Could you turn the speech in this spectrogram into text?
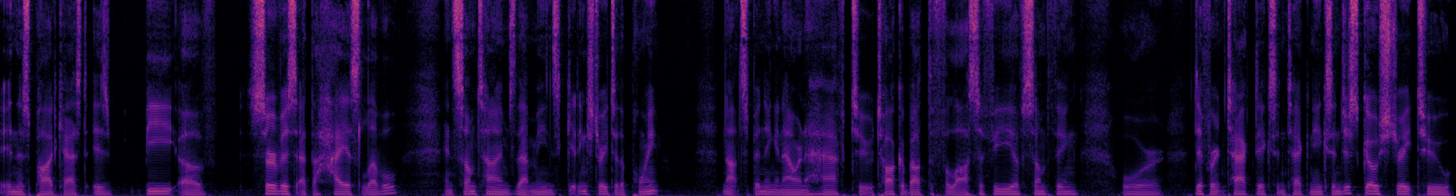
in this podcast is be of service at the highest level, and sometimes that means getting straight to the point, not spending an hour and a half to talk about the philosophy of something or different tactics and techniques, and just go straight to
